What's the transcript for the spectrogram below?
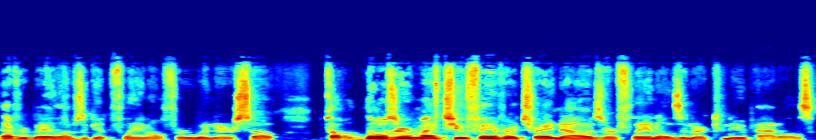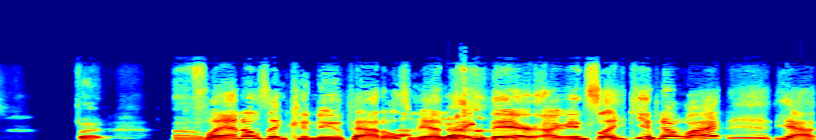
everybody loves a good flannel for winter. So, couple those are my two favorites right now: is our flannels and our canoe paddles. But um, Flannels and canoe paddles, man, right there. I mean, it's like, you know what? Yeah,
